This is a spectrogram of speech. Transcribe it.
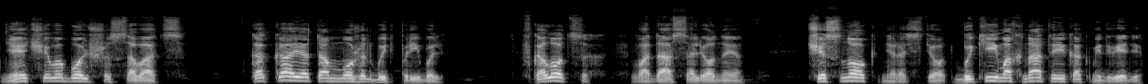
нечего больше соваться. Какая там может быть прибыль? В колодцах вода соленая, чеснок не растет, быки мохнатые, как медведи,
